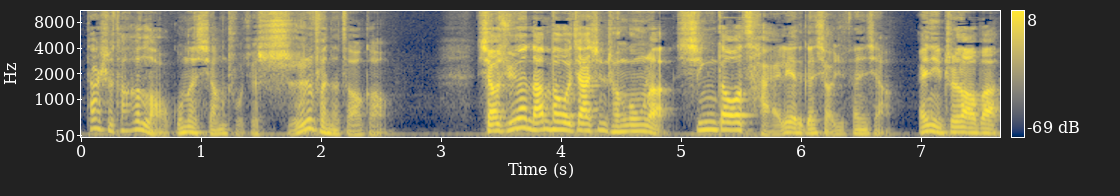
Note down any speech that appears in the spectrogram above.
但是她和老公的相处却十分的糟糕。小徐的男朋友加薪成功了，兴高采烈的跟小徐分享：“哎，你知道吧？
